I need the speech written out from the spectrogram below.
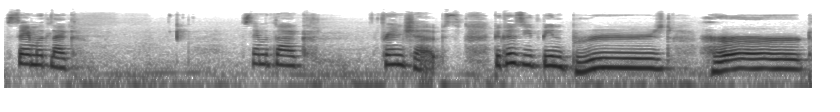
Same with like, same with like friendships. Because you've been bruised, hurt,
